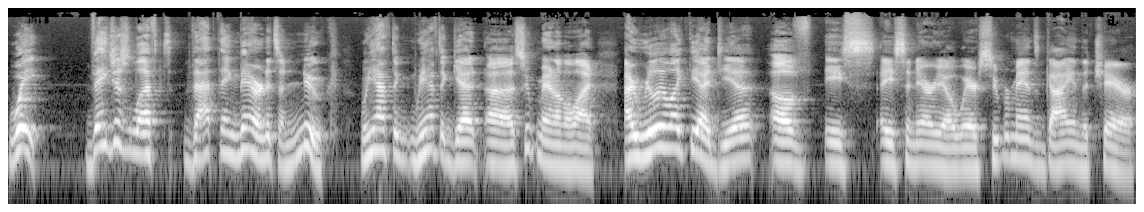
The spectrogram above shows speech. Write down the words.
wait, they just left that thing there and it's a nuke. We have to we have to get uh, Superman on the line. I really like the idea of a, a scenario where Superman's guy in the chair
